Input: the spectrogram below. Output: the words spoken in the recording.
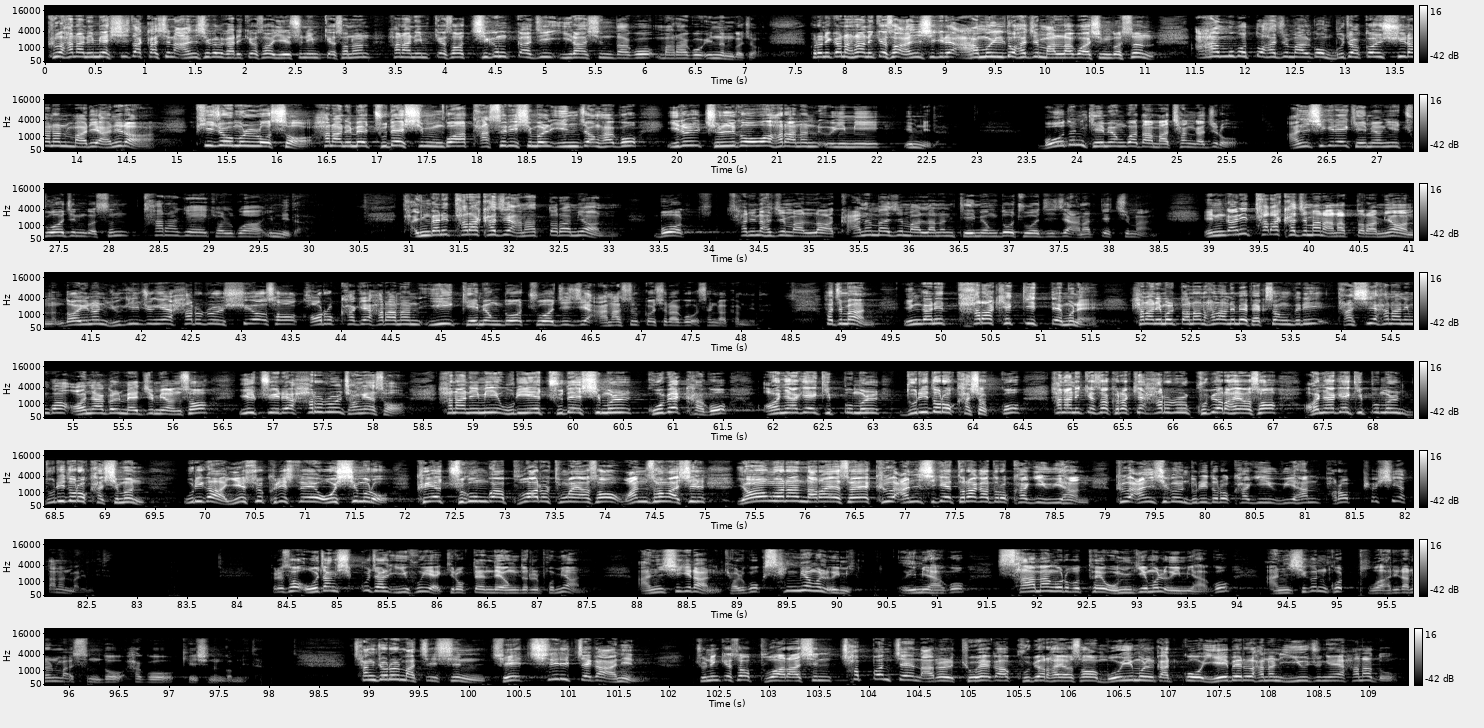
그 하나님의 시작하신 안식을 가리켜서 예수님께서는 하나님께서 지금까지 일하신다고 말하고 있는 거죠. 그러니까 하나님께서 안식일에 아무 일도 하지 말라고 하신 것은 아무것도 하지 말고 무조건 쉬라는 말이 아니라 피조물로서 하나님의 주대심과 다스리심을 인정하고 이를 즐거워하라는 의미입니다. 모든 계명과 다 마찬가지로 안식일의 계명이 주어진 것은 타락의 결과입니다. 인간이 타락하지 않았더라면 뭐 살인하지 말라, 간음하지 말라는 계명도 주어지지 않았겠지만 인간이 타락하지만 않았더라면 너희는 6일 중에 하루를 쉬어서 거룩하게 하라는 이 계명도 주어지지 않았을 것이라고 생각합니다. 하지만 인간이 타락했기 때문에 하나님을 떠난 하나님의 백성들이 다시 하나님과 언약을 맺으면서 일주일에 하루를 정해서 하나님이 우리의 주대심을 고백하고 언약의 기쁨을 누리도록 하셨고 하나님께서 그렇게 하루를 구별하여서 언약의 기쁨을 누리도록 하심은 우리가 예수 그리스도의 오심으로 그의 죽음과 부활을 통하여서 완성하실 영원한 나라에서의 그 안식에 들어가도록 하기 위한 그 안식을 누리도록 하기 위한 바로 표시였다는 말입니다. 그래서 5장 19절 이후에 기록된 내용들을 보면 안식이란 결국 생명을 의미, 의미하고 사망으로부터의 옮김을 의미하고 안식은 곧 부활이라는 말씀도 하고 계시는 겁니다. 창조를 마치신 제7일째가 아닌 주님께서 부활하신 첫 번째 날을 교회가 구별하여서 모임을 갖고 예배를 하는 이유 중에 하나도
